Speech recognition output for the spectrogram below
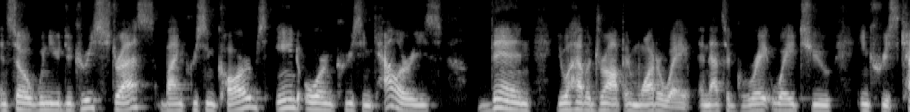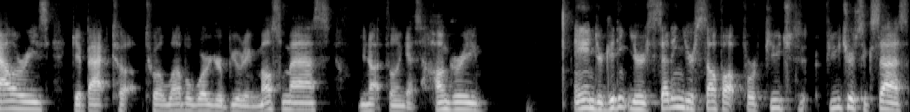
And so when you decrease stress by increasing carbs and or increasing calories, then you'll have a drop in water weight. And that's a great way to increase calories, get back to, to a level where you're building muscle mass, you're not feeling as hungry, and you're getting you're setting yourself up for future future success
